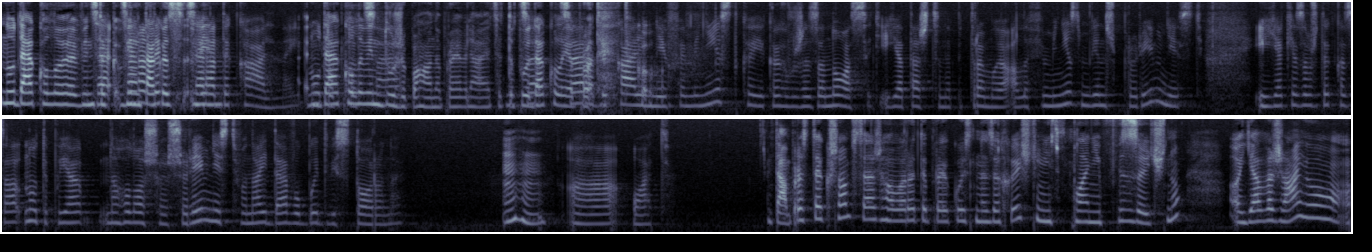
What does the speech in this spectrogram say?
Ну деколи він це, так це він радик, так це він, радикальний. Ну деколи тобто він це, дуже погано проявляється. Ну, типу, це, деколи це я проти радикальні такого. феміністки, яких вже заносить, і я теж це не підтримую. Але фемінізм він ж про рівність. І як я завжди казала, ну типу, я наголошую, що рівність вона йде в обидві сторони. Угу. А, от. Так, просто якщо все ж говорити про якусь незахищеність в плані фізичну, я вважаю, е,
